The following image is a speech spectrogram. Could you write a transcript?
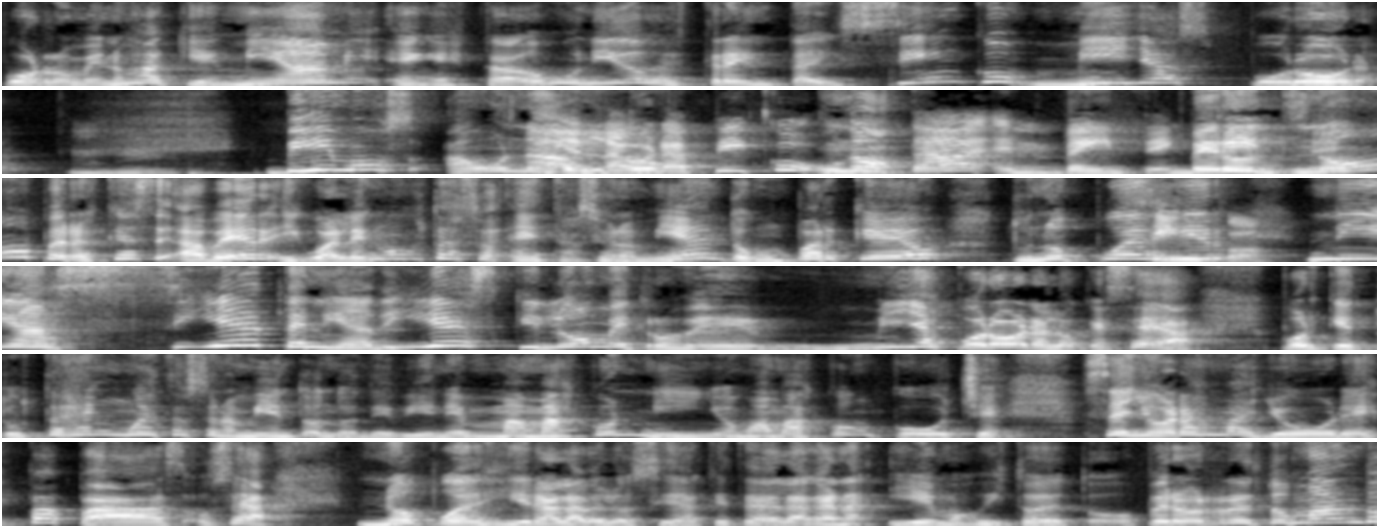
por lo menos aquí en Miami, en Estados Unidos, es 35 millas por hora. Vimos a un auto. Y en la hora pico uno No. está en 20, en Pero 15. no, pero es que, a ver, igual en un estacio- en estacionamiento, en un parqueo, tú no puedes Cinco. ir ni a 7 ni a 10 kilómetros de millas por hora, lo que sea, porque tú estás en un estacionamiento en donde vienen mamás con niños, mamás con coche, señoras mayores, papás, o sea, no puedes ir a la velocidad que te da la gana y hemos visto de todo. Pero retomando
